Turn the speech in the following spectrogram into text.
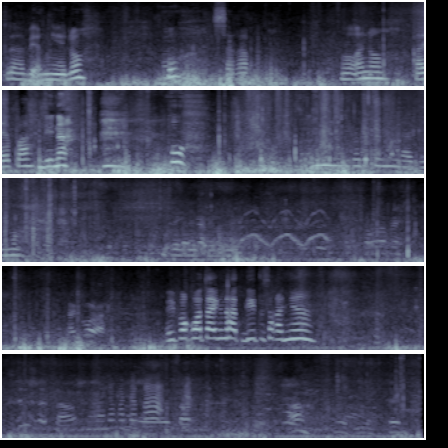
Grabe ang yelo. Oh, sarap. Oh, ano, kaya pa? Hindi na. Ano yung gagawin mo lagi mo? Try na, try na. Ay, pakuha tayong lahat dito sa kanya.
